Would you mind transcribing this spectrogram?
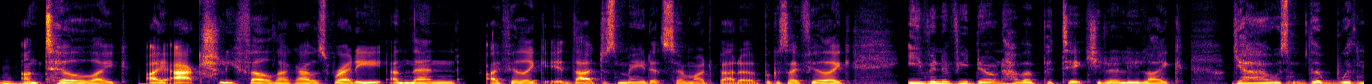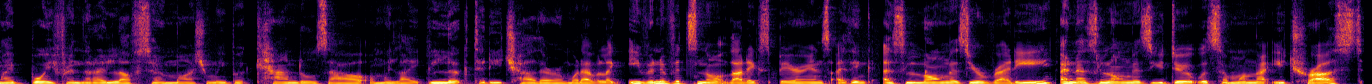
Mhm. until like i actually felt like i was ready and then i feel like it, that just made it so much better because i feel like even if you don't have a particularly like yeah i was the, with my boyfriend that i love so much and we put candles out and we like looked at each other and whatever like even if it's not that experience i think as long as you're ready and as long as you do it with someone that you trust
